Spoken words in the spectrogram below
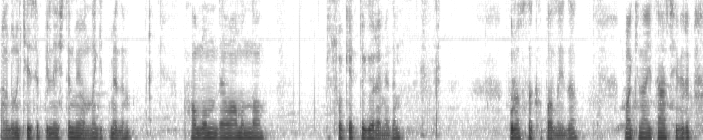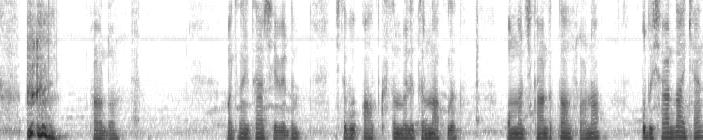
hani bunu kesip birleştirme yoluna gitmedim. Kablonun devamından bir soket de göremedim. Burası da kapalıydı. Makinayı ters çevirip pardon. Makinayı ters çevirdim. İşte bu alt kısım böyle tırnaklı. Onları çıkardıktan sonra bu dışarıdayken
